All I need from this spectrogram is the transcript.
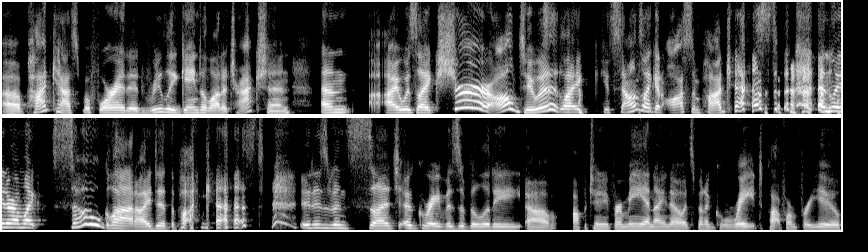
uh, podcast before it had really gained a lot of traction. And I was like, sure, I'll do it. Like, it sounds like an awesome podcast. and later I'm like, so glad I did the podcast. It has been such a great visibility uh, opportunity for me. And I know it's been a great platform for you.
